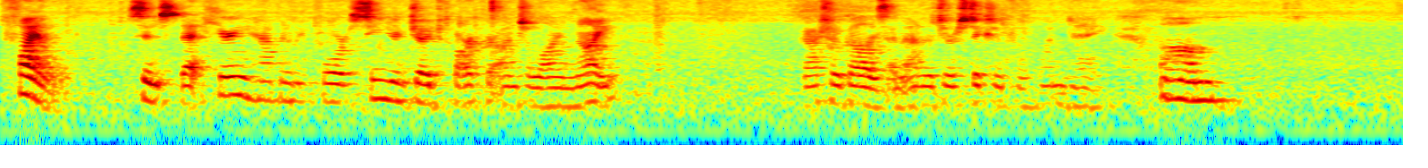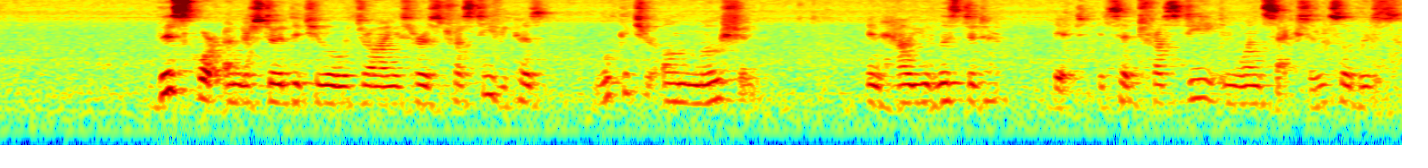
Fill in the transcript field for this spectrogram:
filing. Since that hearing happened before Senior Judge Barker on July 9th, gosh, oh gollies, I'm out of jurisdiction for one day. Um, This court understood that you were withdrawing as her as trustee, because look at your own motion in how you listed it. It said trustee in one section, so this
